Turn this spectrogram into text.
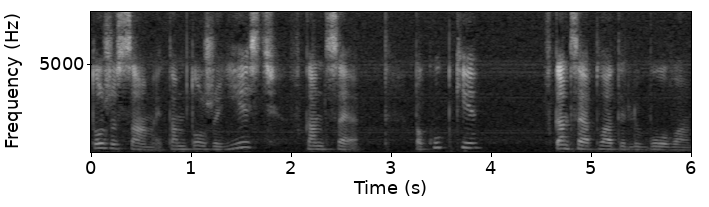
То же самое, там тоже есть в конце покупки в конце оплаты любого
